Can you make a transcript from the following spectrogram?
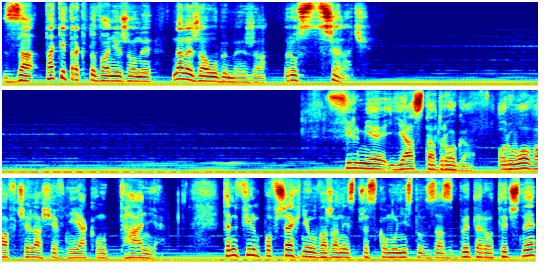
Za takie traktowanie żony należałoby męża rozstrzelać. W filmie Jasna Droga Orłowa wciela się w niejaką Tanię. Ten film powszechnie uważany jest przez komunistów za zbyt erotyczny,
